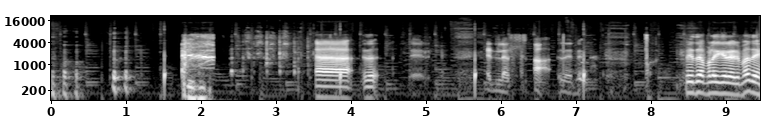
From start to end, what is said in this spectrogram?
ആ, ഇത് endless. ആ ഇത് തന്നെ. ഇപ്പൊ ഇത് നമ്മളിങ്ങനെ വരുമ്പോ അതെ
